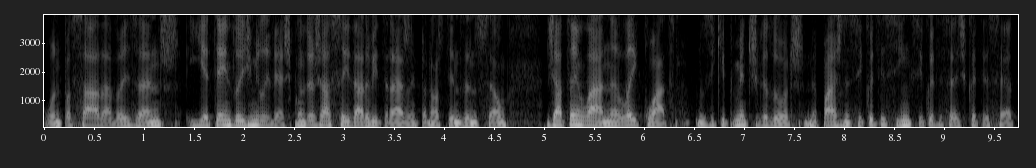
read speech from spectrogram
o ano passado, há dois anos, e até em 2010, quando eu já saí da arbitragem, para nós termos a noção, já tem lá na Lei 4, nos equipamentos de jogadores, na página 55, 56, 57,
